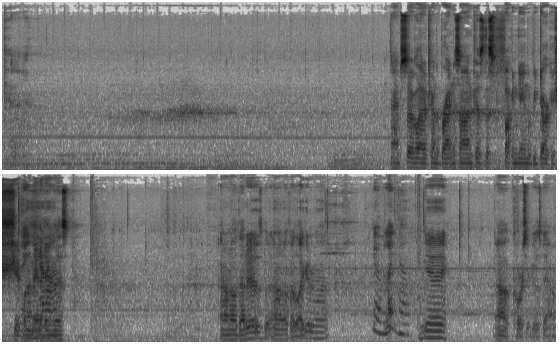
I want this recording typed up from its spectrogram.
okay. I'm so glad I turned the brightness on because this fucking game would be dark as shit when I'm Yeah. editing this. I don't know what that is, but I don't know if I like it or not. You have a light now. Yay. Oh, of course it goes down.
